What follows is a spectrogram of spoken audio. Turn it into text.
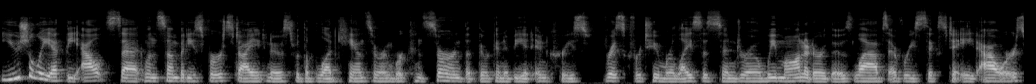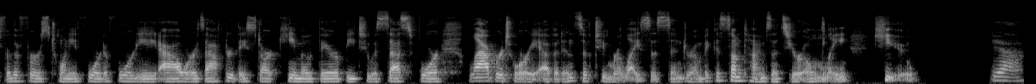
Usually at the outset, when somebody's first diagnosed with a blood cancer and we're concerned that they're going to be at increased risk for tumor lysis syndrome, we monitor those labs every six to eight hours for the first 24 to 48 hours after they start chemotherapy to assess for laboratory evidence of tumor lysis syndrome, because sometimes that's your only cue. Yeah.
